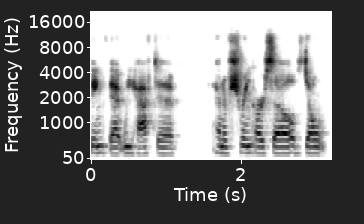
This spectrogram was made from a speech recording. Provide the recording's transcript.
think that we have to kind of shrink ourselves don't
